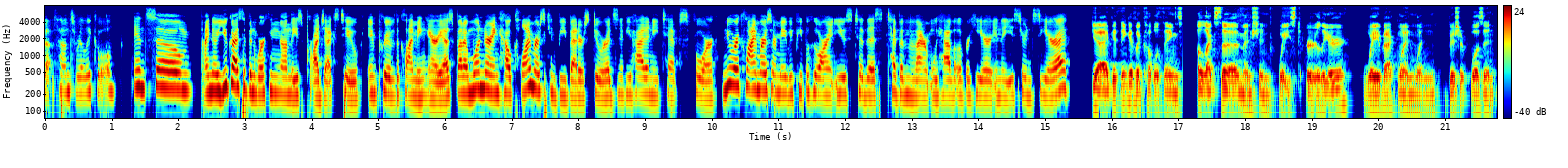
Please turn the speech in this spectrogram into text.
That sounds really cool. And so I know you guys have been working on these projects to improve the climbing areas, but I'm wondering how climbers can be better stewards and if you had any tips for newer climbers or maybe people who aren't used to this type of environment we have over here in the Eastern Sierra. Yeah, I could think of a couple things. Alexa mentioned waste earlier, way back when when Bishop wasn't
